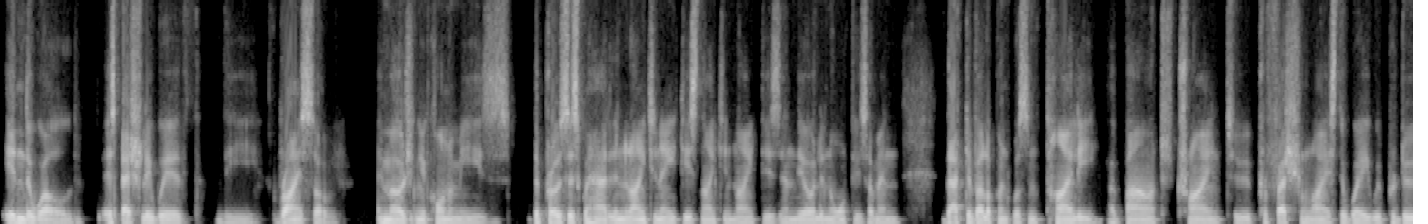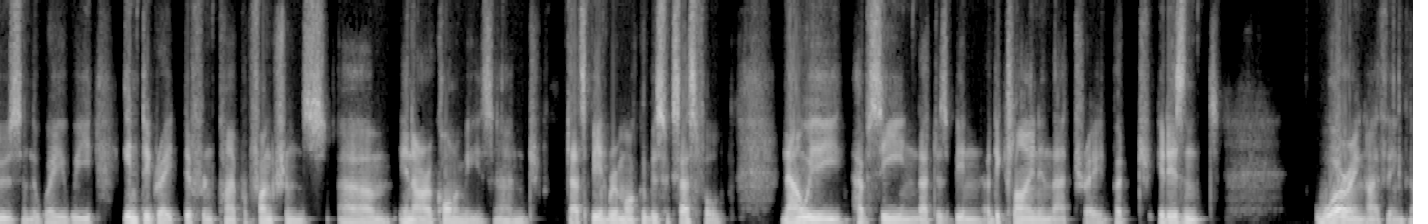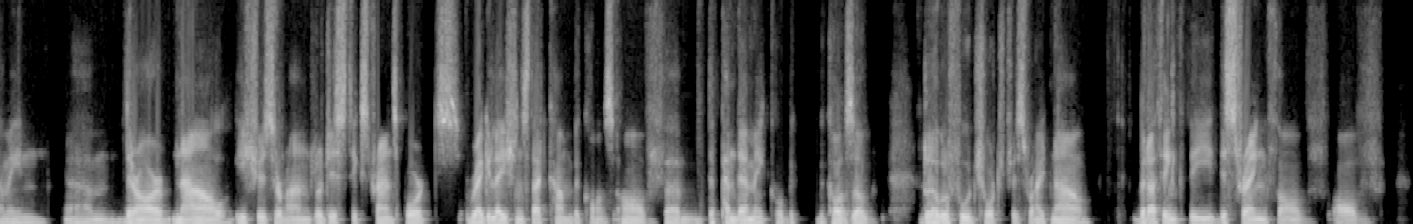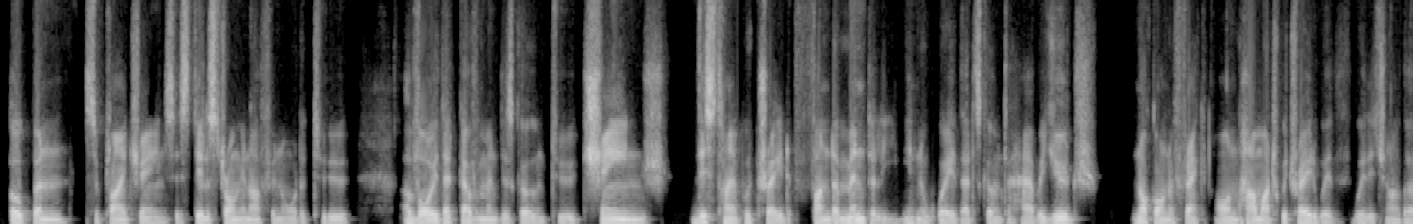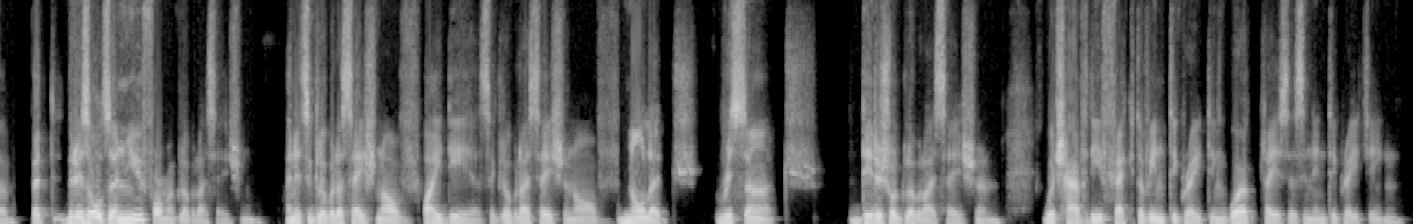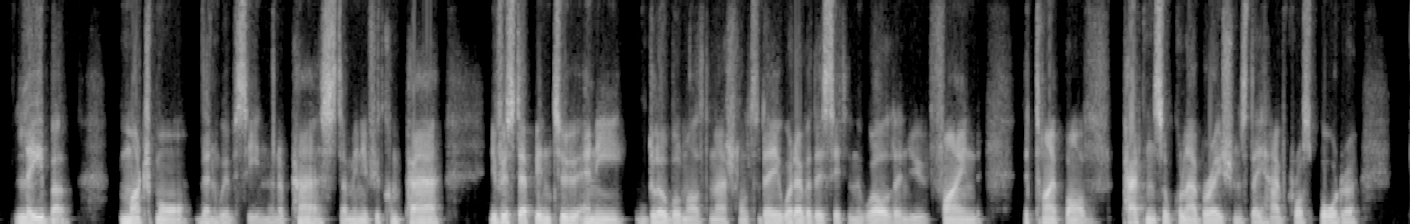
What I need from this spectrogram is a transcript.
in the world, especially with the rise of emerging economies, the process we had in the 1980s, 1990s, and the early noughties. I mean, that development was entirely about trying to professionalize the way we produce and the way we integrate different type of functions um, in our economies, and that's been remarkably successful. Now we have seen that there's been a decline in that trade, but it isn't worrying, I think. I mean, um, there are now issues around logistics, transports, regulations that come because of um, the pandemic or be- because of global food shortages right now. But I think the the strength of of open supply chains is still strong enough in order to avoid that government is going to change this type of trade fundamentally in a way that's going to have a huge knock-on effect on how much we trade with with each other. But there is also a new form of globalization, and it's a globalization of ideas, a globalization of knowledge, research, digital globalization, which have the effect of integrating workplaces and integrating labor much more than we've seen in the past. I mean, if you compare if you step into any global multinational today, whatever they sit in the world, and you find the type of patterns of collaborations they have cross border,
